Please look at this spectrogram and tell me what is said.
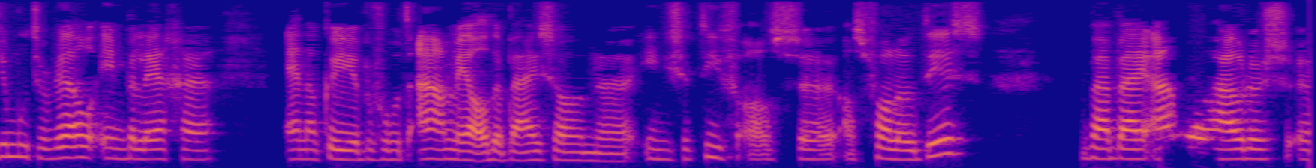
je moet er wel in beleggen. En dan kun je bijvoorbeeld aanmelden bij zo'n uh, initiatief als, uh, Follow This, waarbij aandeelhouders uh,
